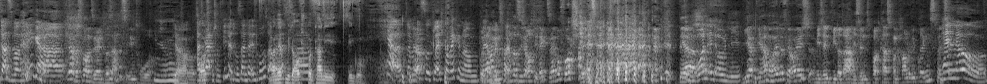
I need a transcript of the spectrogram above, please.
Das war mega! Ja, das war ein sehr interessantes Intro. Ja. Also wir hatten schon viele interessante Intros, aber Man nennt mich auch Spontani Ingo. Ja, haben wir das so gleich vorweggenommen. Und damit haben hat er sich auch direkt selber vorgestellt. Der, One and Only. wir, wir haben heute für euch, wir sind wieder da, wir sind Podcast Con Carne übrigens. Mit, Hello!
